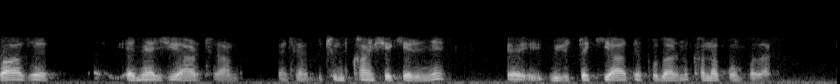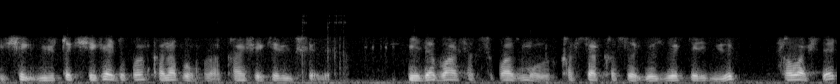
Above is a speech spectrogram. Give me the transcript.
bazı enerji artıran mesela bütün kan şekerini e, vücuttaki yağ depolarını kana pompalar. Şey, vücuttaki şeker depolarını kana pompalar. Kan şekeri yükselir. Mide bağırsak spazmı olur. Kaslar kasılır. Göz bebekleri büyür. Savaş der.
